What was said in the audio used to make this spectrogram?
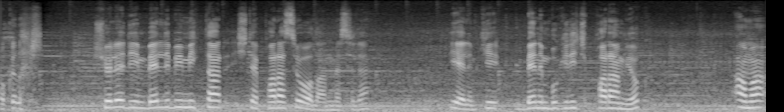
o kadar. Şöyle diyeyim belli bir miktar işte parası olan mesela. Diyelim ki benim bugün hiç param yok. Ama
